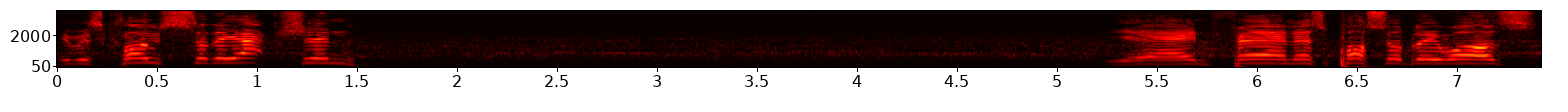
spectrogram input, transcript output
He was close to the action. Yeah, in fairness, possibly was.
